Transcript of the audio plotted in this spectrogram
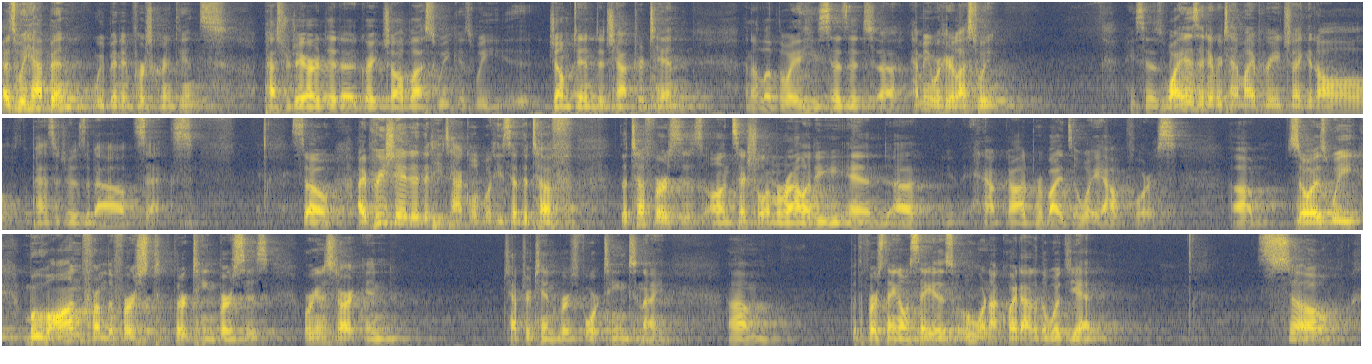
As we have been, we've been in 1 Corinthians. Pastor JR did a great job last week as we uh, jumped into chapter 10, and I love the way he says it. Uh, how many were here last week? He says, Why is it every time I preach, I get all the passages about sex? So I appreciated that he tackled what he said the tough, the tough verses on sexual immorality and uh, how God provides a way out for us. Um, so, as we move on from the first 13 verses, we're going to start in chapter 10, verse 14 tonight. Um, but the first thing I will say is, oh, we're not quite out of the woods yet. So,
